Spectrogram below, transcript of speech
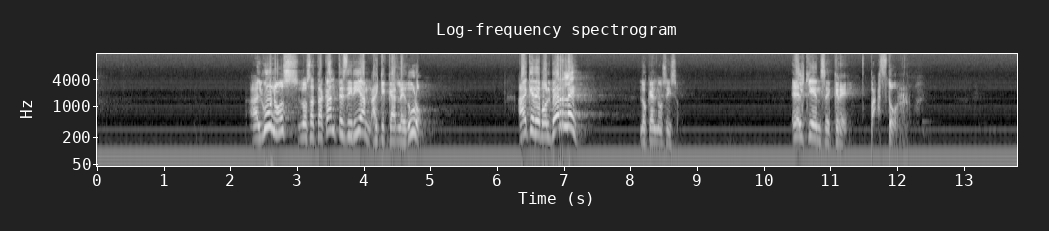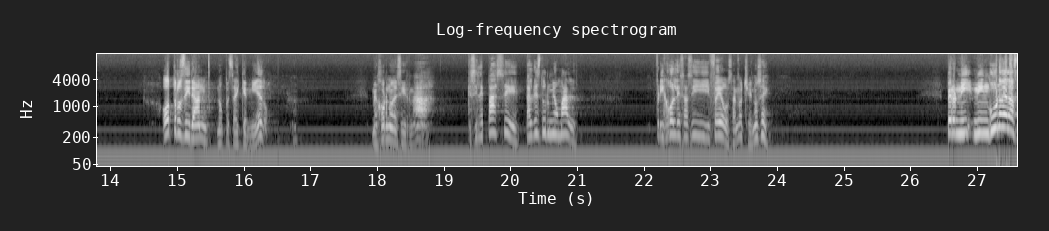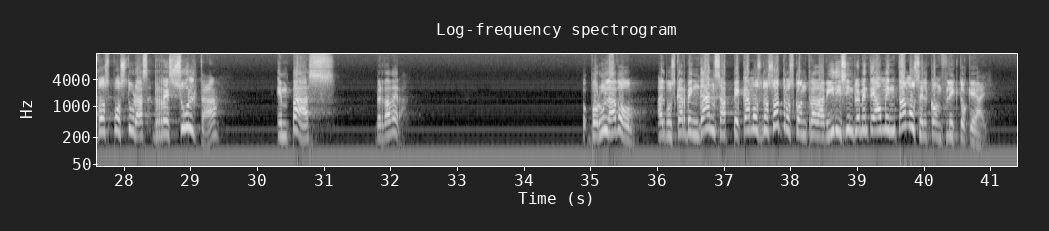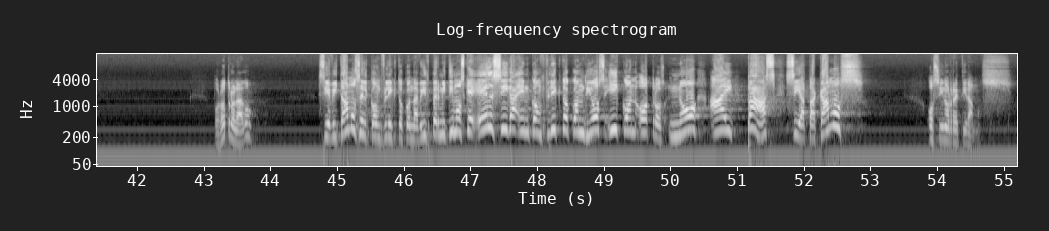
Algunos, los atacantes dirían, hay que caerle duro. Hay que devolverle lo que Él nos hizo. Él quien se cree, pastor. Otros dirán, no, pues hay que miedo. Mejor no decir nada. Que se le pase, tal vez durmió mal frijoles así feos anoche, no sé. Pero ni, ninguna de las dos posturas resulta en paz verdadera. Por un lado, al buscar venganza, pecamos nosotros contra David y simplemente aumentamos el conflicto que hay. Por otro lado, si evitamos el conflicto con David, permitimos que él siga en conflicto con Dios y con otros. No hay paz si atacamos o si nos retiramos.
